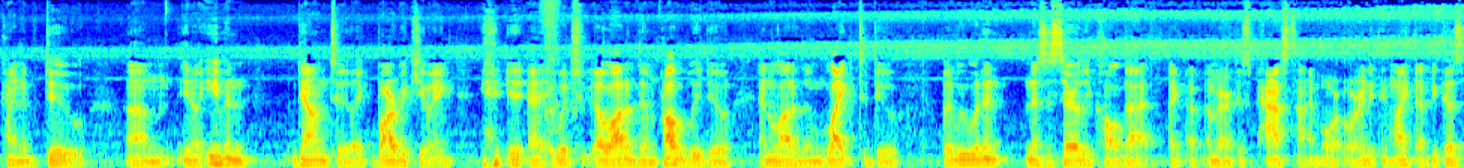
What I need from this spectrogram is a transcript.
kind of do. Um, you know, even down to like barbecuing, which a lot of them probably do and a lot of them like to do, but we wouldn't necessarily call that like America's pastime or, or anything like that because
